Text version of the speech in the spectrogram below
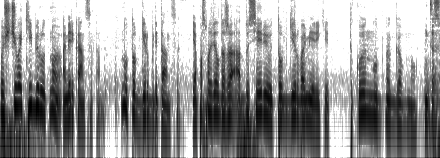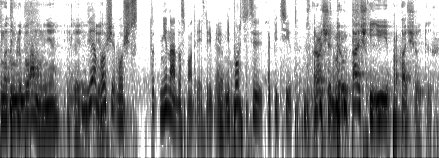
В общем, чуваки берут, ну, американцы там, ну, топ-гир британцы. Я посмотрел даже одну серию топ-гир в Америке. Такое нудное говно. Это с Мэттом Лебланом, мне? Или, я или... вообще, вообще не надо смотреть, ребят. Я не понял. портите аппетит. Короче, берут тачки и прокачивают их.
